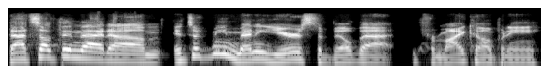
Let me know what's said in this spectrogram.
that's something that um, it took me many years to build that for my company,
